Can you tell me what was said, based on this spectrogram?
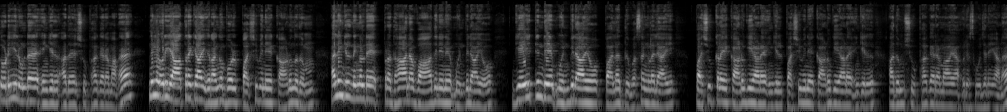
തൊടിയിലുണ്ട് എങ്കിൽ അത് ശുഭകരമാണ്. നിങ്ങൾ ഒരു യാത്രയ്ക്കായി ഇറങ്ങുമ്പോൾ പശുവിനെ കാണുന്നതും അല്ലെങ്കിൽ നിങ്ങളുടെ പ്രധാന വാതിലിന് മുൻപിലായോ ഗേറ്റിന്റെ മുൻപിലായോ പല ദിവസങ്ങളിലായി പശുക്കളെ കാണുകയാണ് എങ്കിൽ പശുവിനെ കാണുകയാണ് എങ്കിൽ അതും ശുഭകരമായ ഒരു സൂചനയാണ്.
